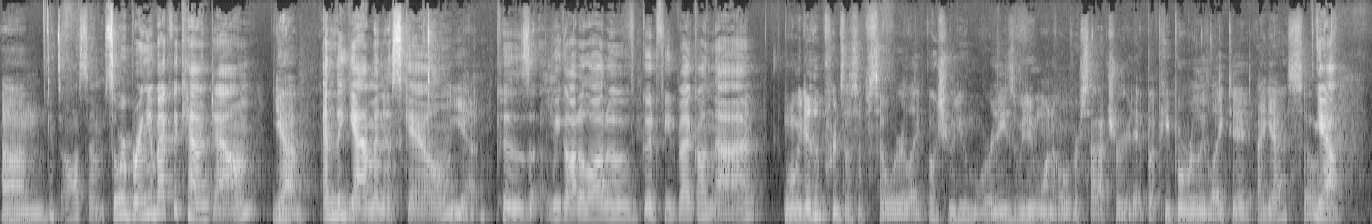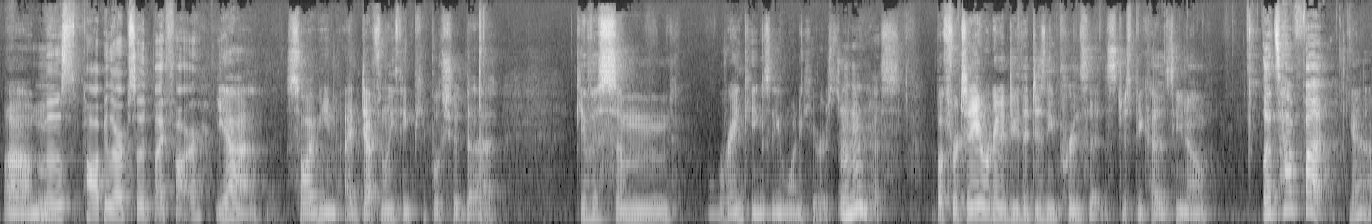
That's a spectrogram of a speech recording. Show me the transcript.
Um, It's awesome. So we're bringing back the countdown yeah, and the Yamina scale. Yeah. Because we got a lot of good feedback on that. When we did the Princess episode, we were like, oh, should we do more of these? We didn't want to oversaturate it, but people really liked it, I guess. So Yeah. Um, Most popular episode by far. Yeah. So I mean, I definitely think people should uh, give us some rankings that you want to hear us do Mm-hmm. this. But for today, we're gonna do the Disney Princess, just because you know, Let's have fun. yeah.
